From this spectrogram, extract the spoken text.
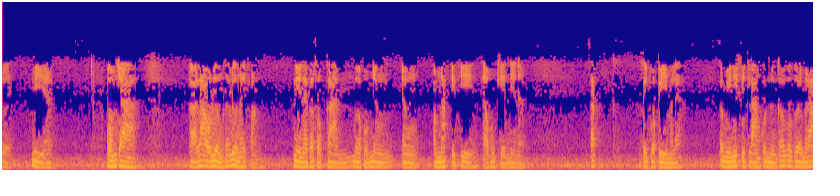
เลย มีฮะผมจะ เล่าเรื่องทั้งเรื่องให้ฟัง นี่ในประสบการณ์ เมื่อผมยังยังพำนักอยู่ที่แถวบางเขนเนี่ยนะสักสิบกว่าปีมาแล้ว ก็มีนิสิตรามคนหนึ่งเขาก็เคยมาร่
